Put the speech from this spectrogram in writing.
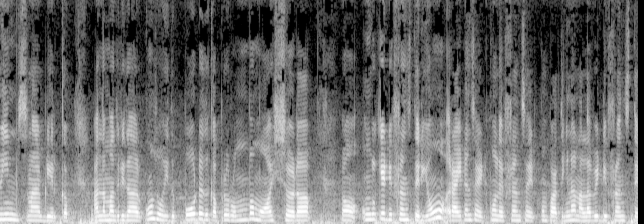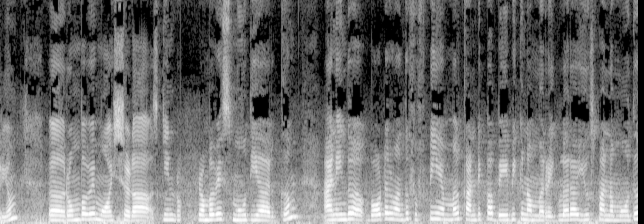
க்ரீம்ஸ்லாம் எப்படி இருக்கு? அந்த மாதிரி தான் இருக்கும். ஸோ இது போட்டதுக்கப்புறம் ரொம்ப மாய்ஸ்சர்டாக உங்களுக்கே டிஃப்ரென்ஸ் தெரியும். ரைட் ஹேண்ட் சைடுக்கும் லெஃப்ட் ஹேண்ட் சைடுக்கும் பார்த்தீங்கன்னா நல்லாவே டிஃப்ரென்ஸ் தெரியும். ரொம்பவே மாய்ஸ்சர்டாக ஸ்கின் ரொம்பவே ஸ்மூத்தியாக இருக்குது அண்ட் இந்த பாட்டில் வந்து ஃபிஃப்டி எம்எல் கண்டிப்பாக பேபிக்கு நம்ம ரெகுலராக யூஸ் பண்ணும் போது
